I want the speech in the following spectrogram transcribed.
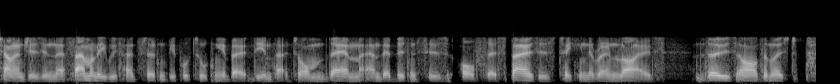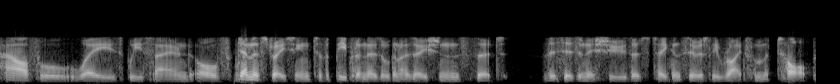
challenges in their family. We've had certain people talking about the impact on them and their businesses of their spouses taking their own lives. Those are the most powerful ways we found of demonstrating to the people in those organizations that this is an issue that's taken seriously right from the top.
